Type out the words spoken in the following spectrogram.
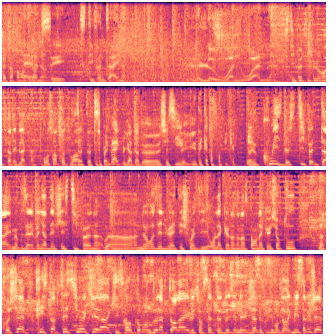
belle performance. RMC Stephen Time. Le Stephen, c'est plus le moment de faire des blagues là. Concentre-toi. C'est pas une blague. Le gardien de Chelsea, il était catastrophique. Le quiz de Stephen Time. Vous allez venir défier Stephen. Un heureux élu a été choisi. On l'accueille dans un instant. On accueille surtout notre chef, Christophe Cessieux, qui est là, qui sera aux commandes de l'Afterlive sur cette deuxième demi-finale de Coupe du Monde de rugby. Salut, chef.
